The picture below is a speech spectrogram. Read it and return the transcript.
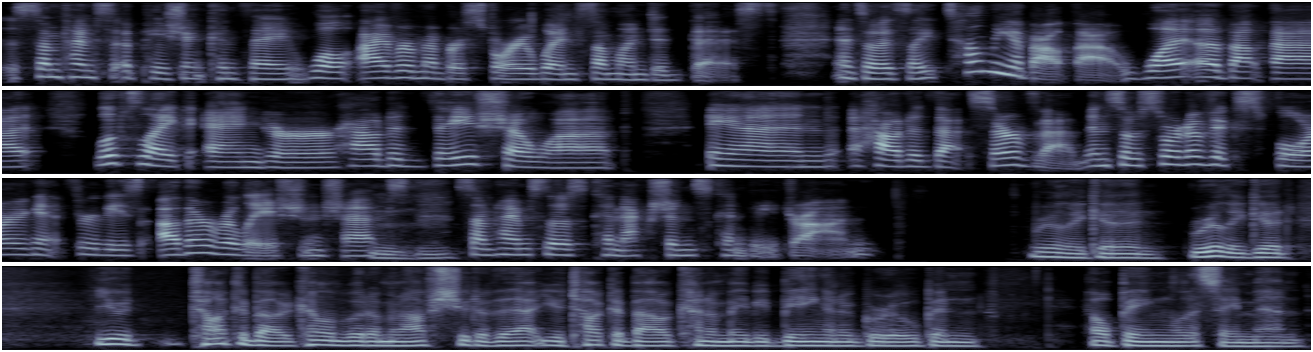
yeah. sometimes a patient can say, Well, I remember a story when someone did this. And so it's like, Tell me about that. What about that looked like anger? How did they show up? And how did that serve them? And so, sort of exploring it through these other relationships, mm-hmm. sometimes those connections can be drawn. Really good. Really good. You talked about kind of a bit of an offshoot of that. You talked about kind of maybe being in a group and helping, let's say, men.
